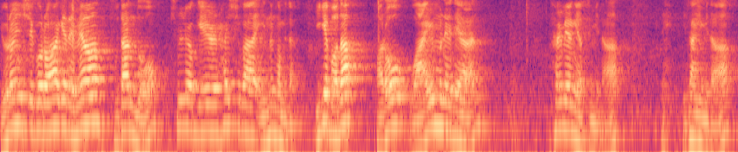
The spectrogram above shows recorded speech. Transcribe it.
이런 식으로 하게 되면 구단도 출력을 할 수가 있는 겁니다. 이게 뭐다? 바로 와일문에 대한 설명이었습니다. 네, 이상입니다.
